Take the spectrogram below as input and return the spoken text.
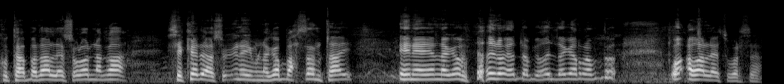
kutaabadaa leesula naqaa sekadaasu inay naga baxsan tahay inay naga bixino hadda bixin naga rabto waa lees warsaa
